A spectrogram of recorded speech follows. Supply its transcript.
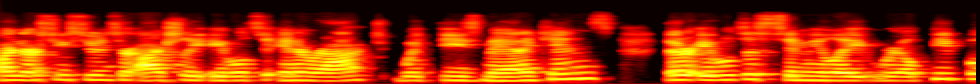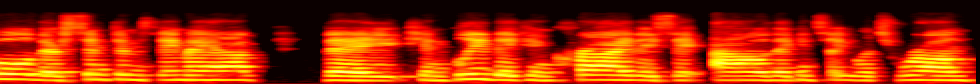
our nursing students are actually able to interact with these mannequins that are able to simulate real people, their symptoms they may have. They can bleed, they can cry, they say ow, they can tell you what's wrong,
